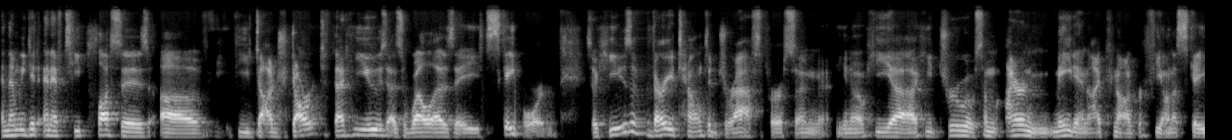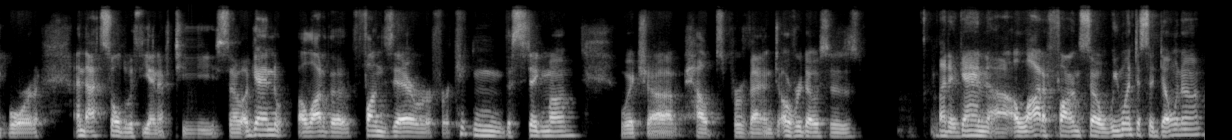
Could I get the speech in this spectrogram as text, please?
And then we did NFT pluses of the Dodge Dart that he used, as well as a skateboard. So he is a very talented drafts person. You know, he uh, he drew some Iron Maiden iconography on a skateboard, and that's sold with the NFT. So again, a lot of the funds there were for kicking the stigma, which uh, helps prevent overdoses, but again, uh, a lot of fun. So we went to Sedona,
